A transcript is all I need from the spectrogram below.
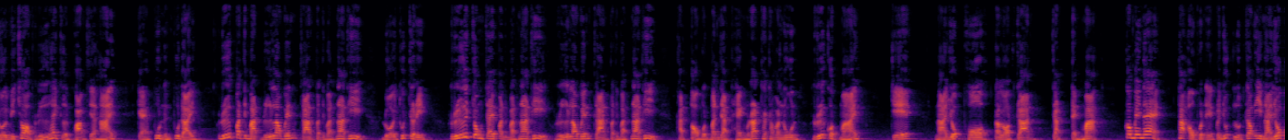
โดยมิชอบหรือให้เกิดความเสียหาย แก่ผู้หนึ่งผู้ใด หรือปฏิบัติหรือละเว้นการปฏิบัติหน้าที่ โดยทุจริต หรือจงใจปฏิบัติหน้าที่ หรือละเว้นการปฏิบัติหน้าที่ ขัดต่อบทบัญญัติแห่งรัฐธรรมนูญ หรือกฎหมาย เจ๊นายกโพตลอดการจัดเต็มมาก ก็ไม่แน่ถ้าเอาพลเอกประยุทธ์หลุดเก้าอี้นายก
